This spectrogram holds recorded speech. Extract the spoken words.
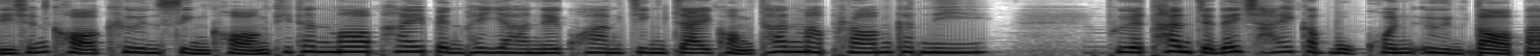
ดิฉันขอคืนสิ่งของที่ท่านมอบให้เป็นพยานในความจริงใจของท่านมาพร้อมกันนี้ เพื่อท่านจะได้ใช้กับบุคคลอื่นต่อไป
